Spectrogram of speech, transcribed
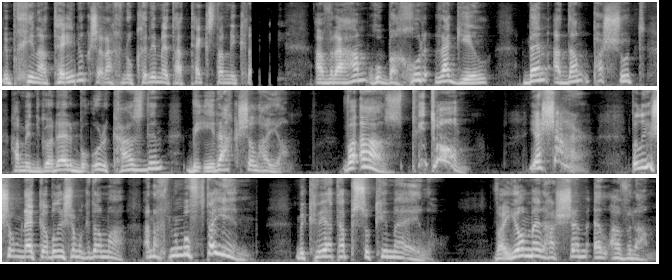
מבחינתנו, כשאנחנו קוראים את הטקסט המקראי, אברהם הוא בחור רגיל, בן אדם פשוט המתגורר באור כסדים בעיראק של היום. ואז, פתאום, ישר, בלי שום נקע, בלי שום הקדמה, אנחנו מופתעים מקריאת הפסוקים האלו. ויאמר השם אל אברהם,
